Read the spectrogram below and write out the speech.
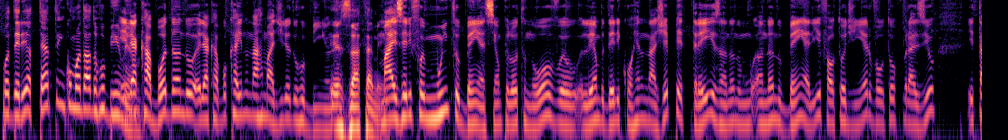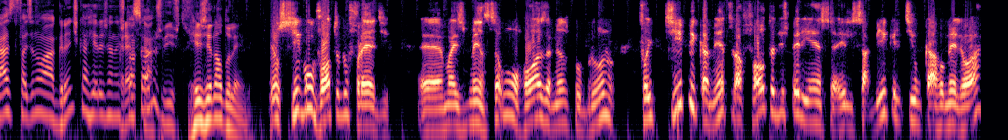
poderia até ter incomodado o Rubinho ele mesmo. acabou dando ele acabou caindo na armadilha do Rubinho né? exatamente mas ele foi muito bem assim é um piloto novo eu lembro dele correndo na GP3 andando andando bem ali faltou dinheiro voltou pro Brasil e está fazendo uma grande carreira já na Stock Car. vistos. Reginaldo Leme. Eu sigo o voto do Fred, é, mas menção honrosa mesmo para o Bruno foi tipicamente a falta de experiência. Ele sabia que ele tinha um carro melhor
